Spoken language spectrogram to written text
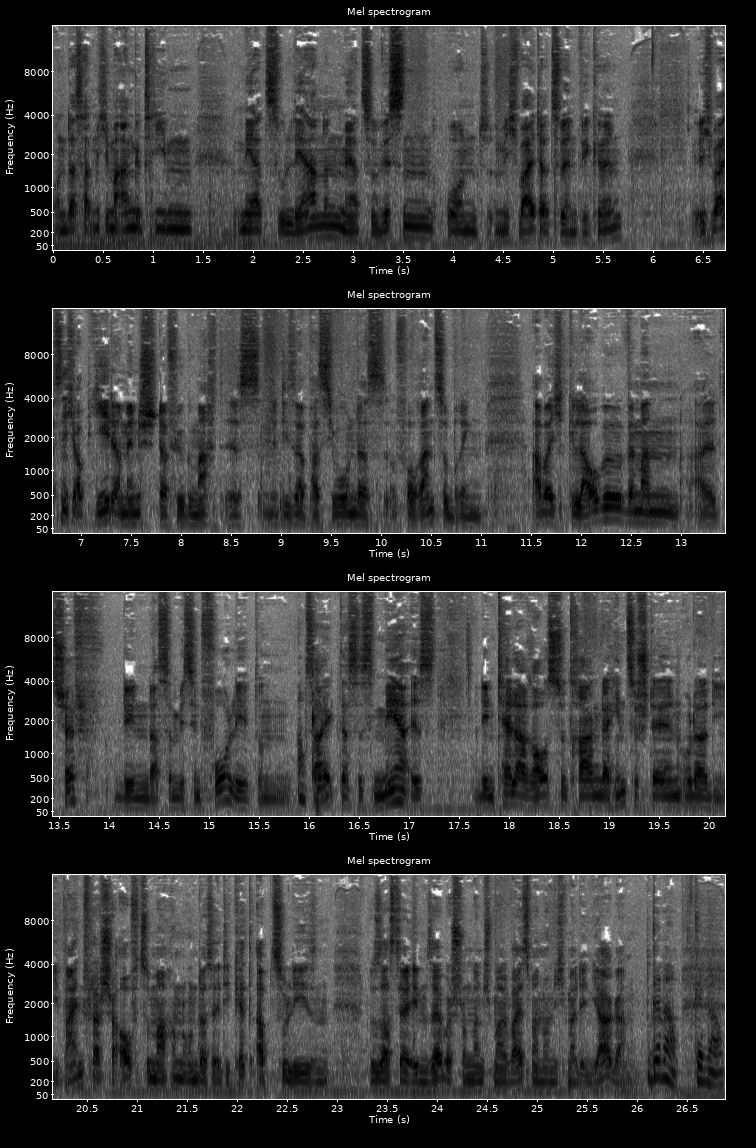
Und das hat mich immer angetrieben, mehr zu lernen, mehr zu wissen und mich weiterzuentwickeln. Ich weiß nicht, ob jeder Mensch dafür gemacht ist, mit dieser Passion das voranzubringen. Aber ich glaube, wenn man als Chef denen das ein bisschen vorlebt und okay. zeigt, dass es mehr ist, den Teller rauszutragen, dahinzustellen oder die Weinflasche aufzumachen und das Etikett abzulesen. Du sagst ja eben selber schon, manchmal weiß man noch nicht mal den Jahrgang. Genau, genau.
